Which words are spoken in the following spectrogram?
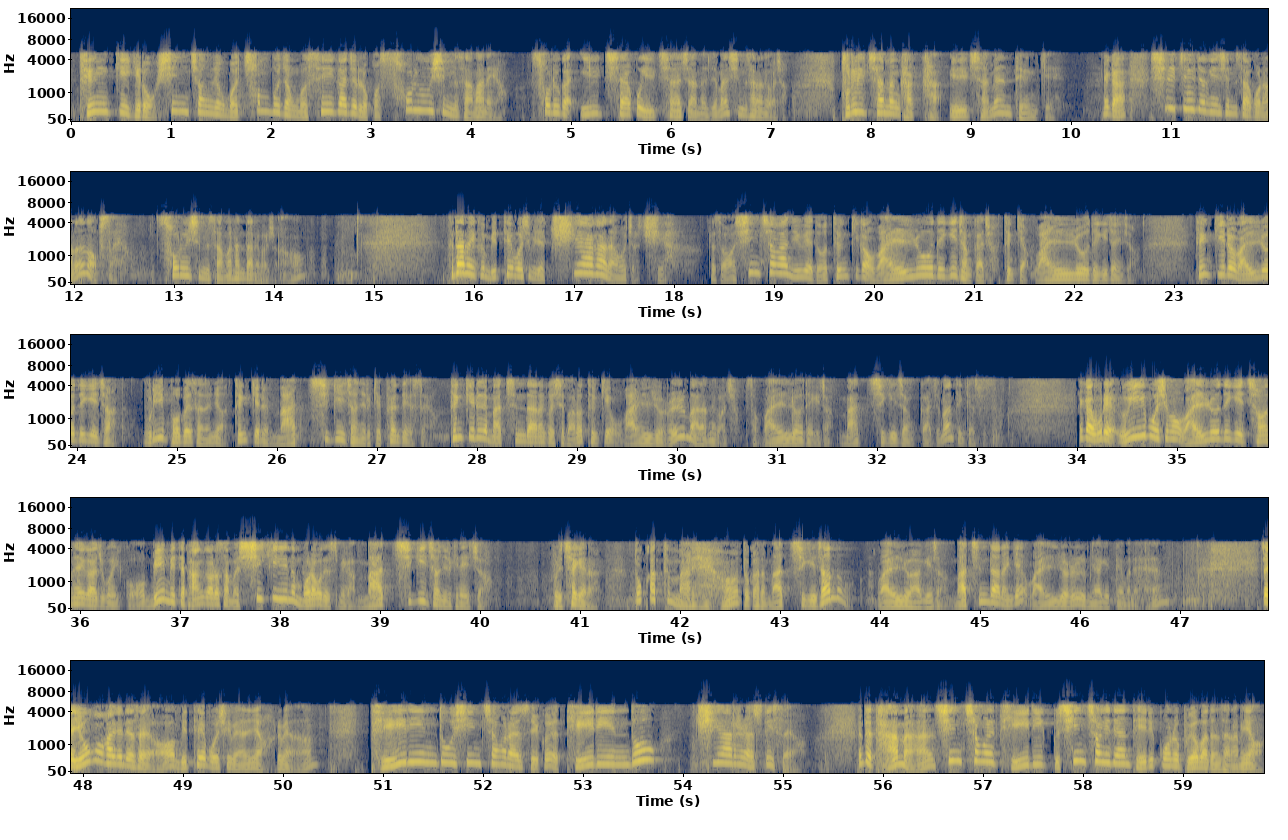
등기 기록, 신청 정보, 첨부 정보 세 가지를 놓고 서류 심사만 해요. 서류가 일치하고 일치하지 않는지만 심사하는 거죠. 불일치하면 각하, 일치하면 등기. 그러니까 실질적인 심사 권한은 없어요. 서류 심사만 한다는 거죠. 그 다음에 그 밑에 보시면 이제 취하가 나오죠. 취하. 그래서 신청한 이후에도 등기가 완료되기 전까지요. 등기가 완료되기 전이죠. 등기를 완료되기 전 우리 법에서는요. 등기를 마치기 전 이렇게 표현되어 있어요. 등기를 마친다는 것이 바로 등기 완료를 말하는 거죠. 그래서 완료되기 전, 마치기 전까지만 등기할 수 있어요. 그러니까 우리 의 보시면 완료되기 전 해가지고 있고 맨 밑에 반가로서 하면 시기는 뭐라고 됐습니까? 마치기 전 이렇게 돼 있죠. 우리 책에는 똑같은 말이에요. 똑같은 마치기 전, 완료하기 전. 마친다는 게 완료를 의미하기 때문에. 자, 요거 관련해서요. 밑에 보시면요. 그러면 대리인도 신청을 할 수 있고요. 대리인도 취하를 할 수도 있어요. 근데 다만 신청을 대리 그 신청에 대한 대리권을 부여받은 사람이요.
